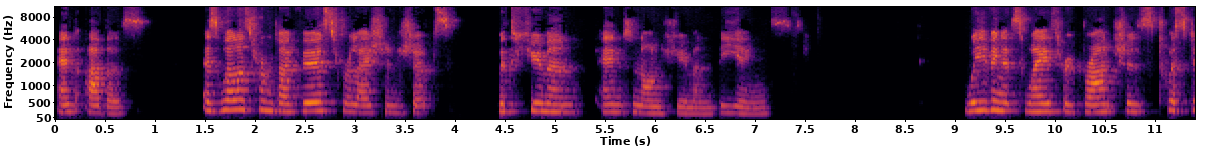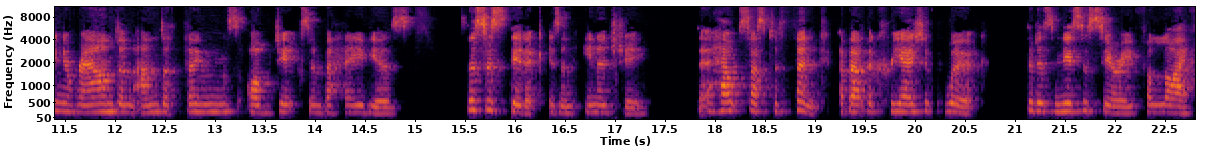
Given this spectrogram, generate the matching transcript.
and others, as well as from diverse relationships with human and non human beings. Weaving its way through branches, twisting around and under things, objects, and behaviours, this aesthetic is an energy that helps us to think about the creative work that is necessary for life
